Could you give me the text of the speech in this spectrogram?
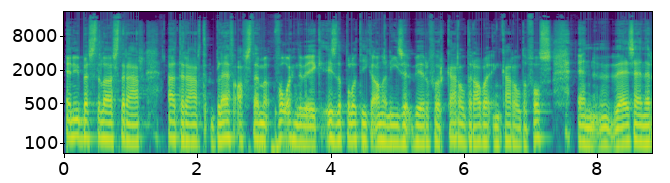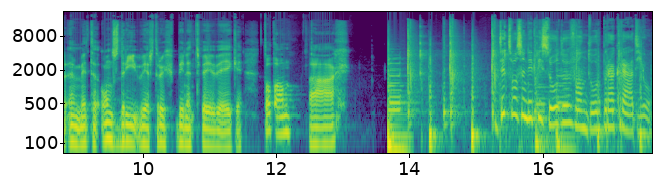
En u, beste luisteraar, uiteraard blijf afstemmen. Volgende week is de politieke analyse weer voor Karel Drabbe en Karel de Vos. En wij zijn er met ons drie weer terug binnen twee weken. Tot dan. Dag. Dit was een episode van Doorbraak Radio,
